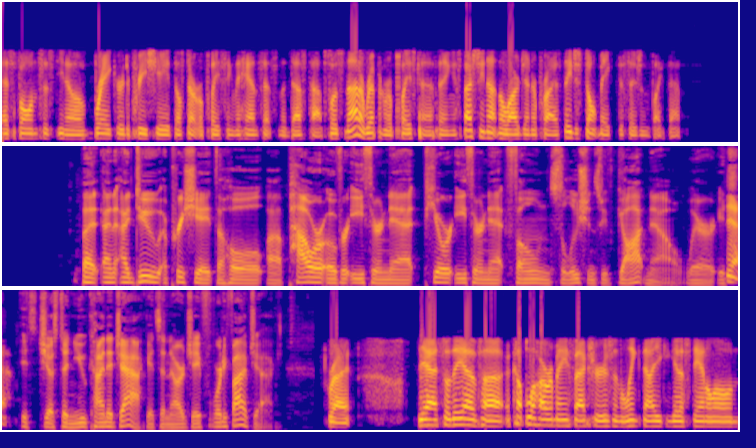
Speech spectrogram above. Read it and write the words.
as phones just you know break or depreciate, they'll start replacing the handsets and the desktop. So it's not a rip and replace kind of thing, especially not in the large enterprise. They just don't make decisions like that. But and I do appreciate the whole uh, power over Ethernet, pure Ethernet phone solutions we've got now, where it's Yeah. it's just a new kind of jack. It's an RJ45 jack. Right. Yeah, so they have uh, a couple of hardware manufacturers, and the Lync now you can get a standalone,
